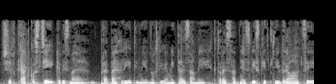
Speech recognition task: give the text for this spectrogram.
Čiže v krátkosti, keby sme prebehli tými jednotlivými tézami, ktoré sa dnes vyskytli v relácii.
